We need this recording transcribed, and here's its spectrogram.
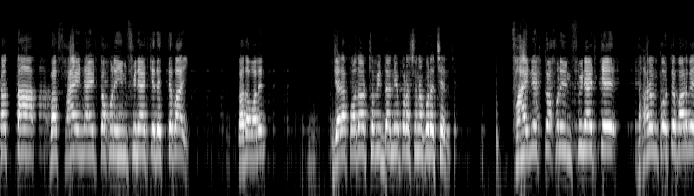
সত্তা বা ফাইনাইট কখনো ইনফিনাইট কে দেখতে পাই। কথা বলেন? যারা পদার্থবিদ্যা নিয়ে পড়াশোনা করেছেন, ফাইনাইট কখনো ইনফিনাইট কে ধারণ করতে পারবে?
